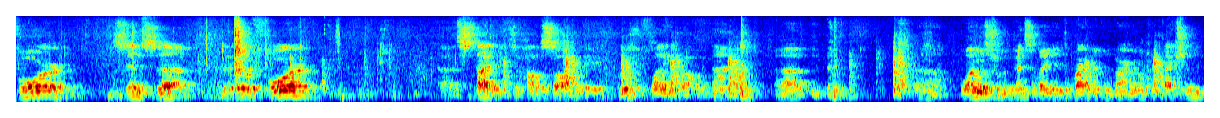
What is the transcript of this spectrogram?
four, since, uh, there were four uh, studies of how to solve the original flooding problem done. Uh, One was from the Pennsylvania Department of Environmental Protection.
